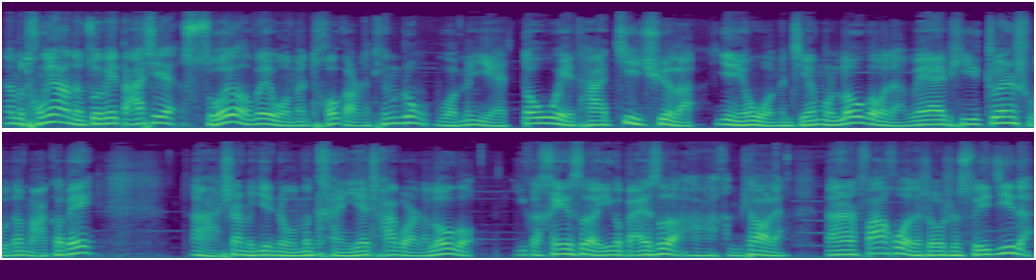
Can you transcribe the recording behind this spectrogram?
那么，同样的，作为答谢，所有为我们投稿的听众，我们也都为他寄去了印有我们节目 logo 的 VIP 专属的马克杯。啊，上面印着我们侃爷茶馆的 logo，一个黑色，一个白色，啊，很漂亮。当然，发货的时候是随机的，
